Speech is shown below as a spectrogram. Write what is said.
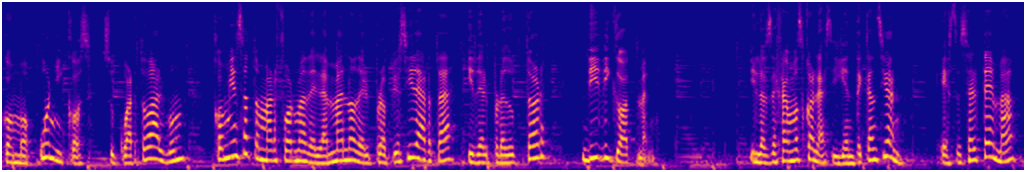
como Únicos, su cuarto álbum, comienza a tomar forma de la mano del propio Siddhartha y del productor Didi Gottman. Y los dejamos con la siguiente canción. Este es el tema,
